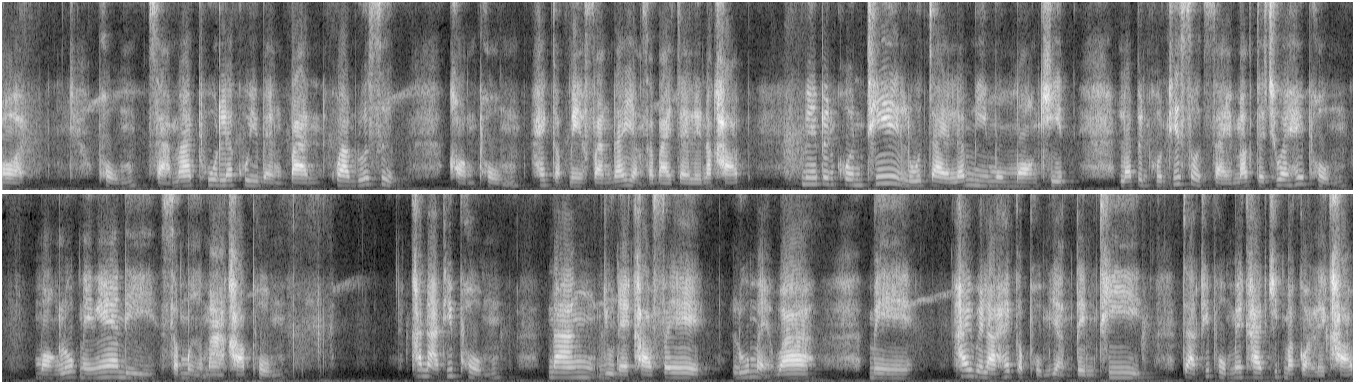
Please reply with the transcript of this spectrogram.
ลอด ผมสามารถพูดและคุยแบ่งปัน ความรู้สึกของผมให้กับเมย์ฟังได้อย่างสบายใจเลยนะครับ เมย์เป็นคนที่รู้ใจและมีมุมมองคิด และเป็นคนที่สดใสมักจะช่วยให้ผมมองโลกในแง่ดีเสมอมาครับผม ขณะที่ผมนั่งอยู่ในคาเฟ่ รู้ไหมว่า เมย์ให้เวลาให้กับผมอย่างเต็มที่ จากที่ผมไม่คาดคิดมาก่อนเลยครับ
